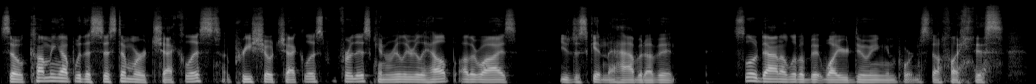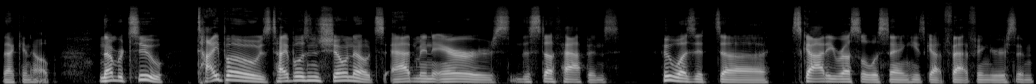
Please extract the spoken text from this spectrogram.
So coming up with a system or a checklist, a pre-show checklist for this can really, really help. Otherwise, you just get in the habit of it. Slow down a little bit while you're doing important stuff like this. That can help. Number two, typos, typos in show notes, admin errors. This stuff happens. Who was it? Uh, Scotty Russell was saying he's got fat fingers and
